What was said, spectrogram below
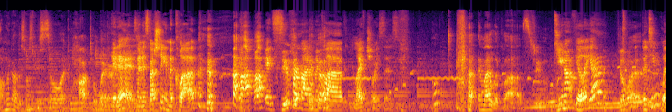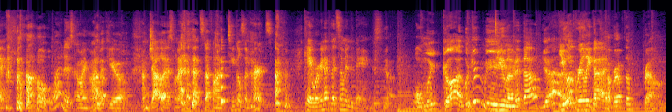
Oh my god, this must be so like hot to wear. It is, and especially in the club. It's super hot in the club. Life choices. In my lip gloss, too. Do you not feel it yet? feel what? The tingling. no. What is going on with you? I'm jealous. When I put that stuff on, it tingles and hurts. Okay, we're gonna put some in the bangs. Yeah. Oh my god, look at me. Do you love it though? Yeah. You look really good. Cover up the brown.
